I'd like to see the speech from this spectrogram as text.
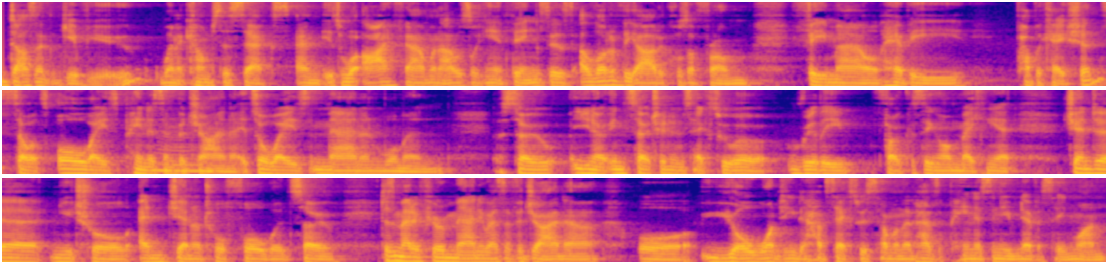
doesn't give you when it comes to sex, and is what I found when I was looking at things, is a lot of the articles are from female heavy publications. So it's always penis and hmm. vagina. It's always man and woman. So, you know, in Search Engine Sex, we were really focusing on making it gender neutral and genital forward. So it doesn't matter if you're a man who has a vagina or you're wanting to have sex with someone that has a penis and you've never seen one.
